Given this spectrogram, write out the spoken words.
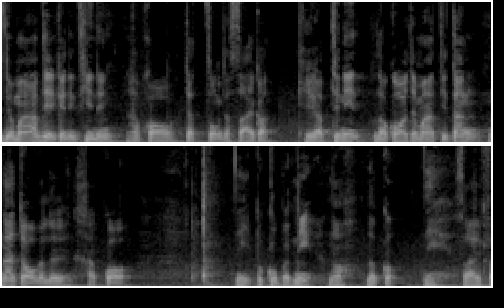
เดี๋ยวมาอัปเดตกันอีกทีหนึ่งนะครับ ขอจัดทรงจัดสายก่อน โอเคครับ ทีนี้เราก็จะมาติดตั้งหน้าจอกันเลยนะครับ ก็นี่ประกบแบบนี้เนาะ แล้วก็นี่สายไฟ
